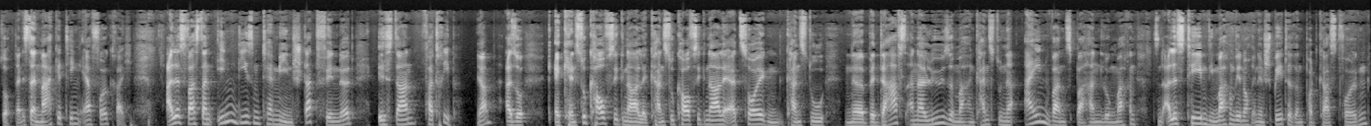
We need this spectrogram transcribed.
So, dann ist dein Marketing erfolgreich. Alles, was dann in diesem Termin stattfindet, ist dann Vertrieb. Ja, also erkennst du Kaufsignale, kannst du Kaufsignale erzeugen, kannst du eine Bedarfsanalyse machen, kannst du eine Einwandsbehandlung machen. Das sind alles Themen, die machen wir noch in den späteren Podcast-Folgen,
